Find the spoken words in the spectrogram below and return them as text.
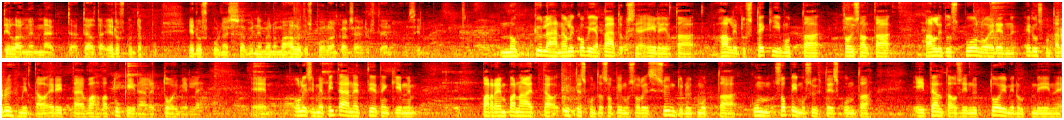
tilanne näyttää täältä eduskunta, eduskunnassa nimenomaan hallituspuolueen kansanedustajan silmään? No kyllähän ne oli kovia päätöksiä eilen, jota hallitus teki, mutta toisaalta hallituspuolueiden eduskuntaryhmiltä on erittäin vahva tuki näille toimille. E, olisimme pitäneet tietenkin parempana, että yhteiskuntasopimus olisi syntynyt, mutta kun sopimusyhteiskunta ei tältä osin nyt toiminut, niin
